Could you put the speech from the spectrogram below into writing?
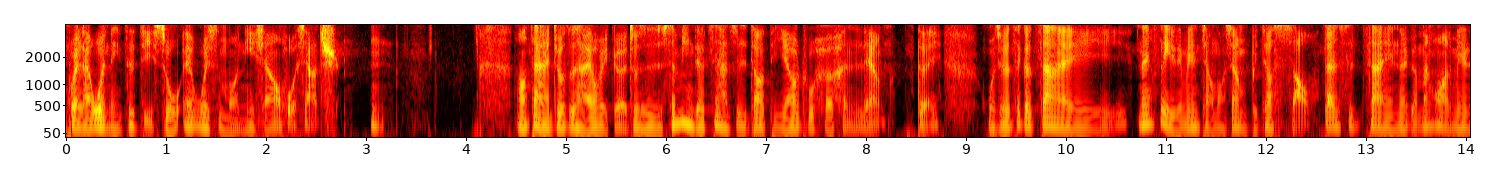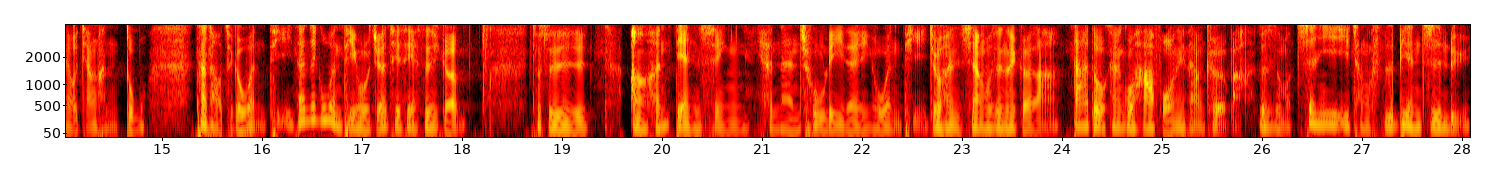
回来问你自己说，哎，为什么你想要活下去？然后再来就是还有一个就是生命的价值到底要如何衡量？对我觉得这个在 Netflix 里面讲好像比较少，但是在那个漫画里面有讲很多，探讨这个问题。但这个问题，我觉得其实也是一个，就是嗯，很典型、很难处理的一个问题，就很像是那个啦，大家都有看过哈佛那堂课吧？就是什么正义一场思辨之旅，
